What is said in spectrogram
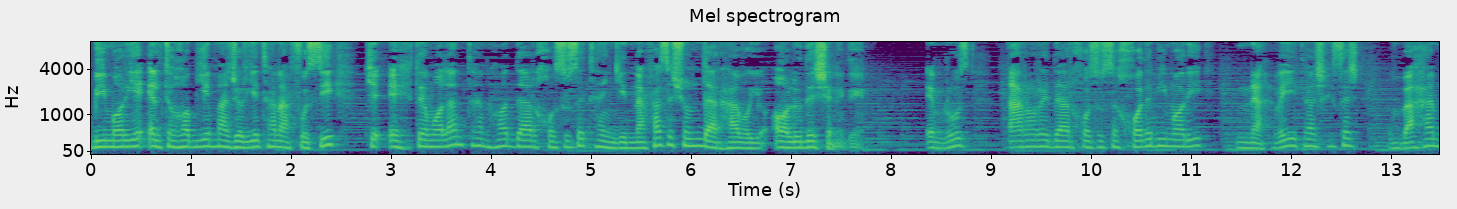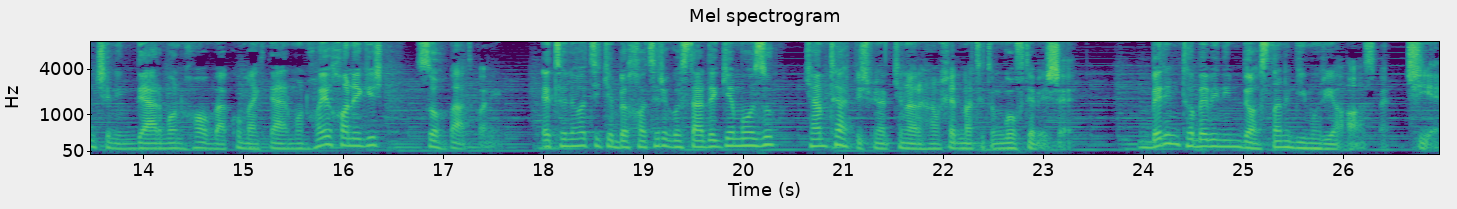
بیماری التهابی مجاری تنفسی که احتمالا تنها در خصوص تنگی نفسشون در هوای آلوده شنیدیم. امروز قراره در خصوص خود بیماری نحوه تشخیصش و همچنین درمانها و کمک درمانهای خانگیش صحبت کنیم. اطلاعاتی که به خاطر گستردگی موضوع کمتر پیش میاد کنار هم خدمتتون گفته بشه. بریم تا ببینیم داستان بیماری آزمه چیه.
